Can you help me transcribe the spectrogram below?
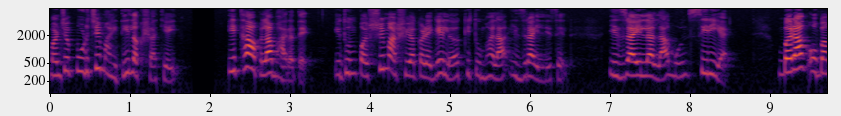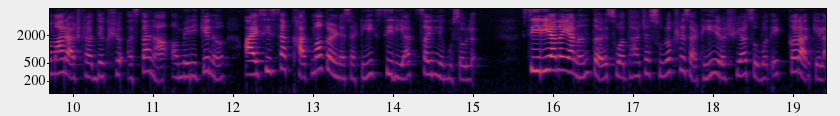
म्हणजे पुढची माहिती लक्षात येईल. इथं आपला भारत आहे. इथून पश्चिम आशियाकडे गेलं की तुम्हाला इस्रायल दिसेल. इस्रायलला लागून सिरिया आहे. बराक ओबामा राष्ट्राध्यक्ष असताना अमेरिकेनं आयसिसचा खात्मा करण्यासाठी सिरियात सैन्य घुसवलं. सिरियानं यानंतर स्वतःच्या सुरक्षेसाठी रशियासोबत एक करार केला.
